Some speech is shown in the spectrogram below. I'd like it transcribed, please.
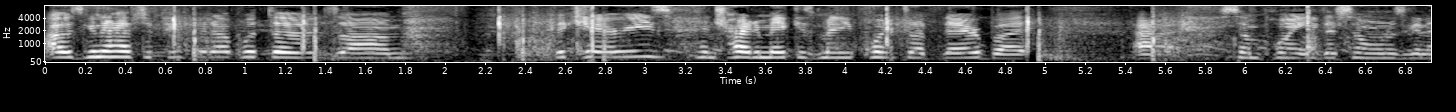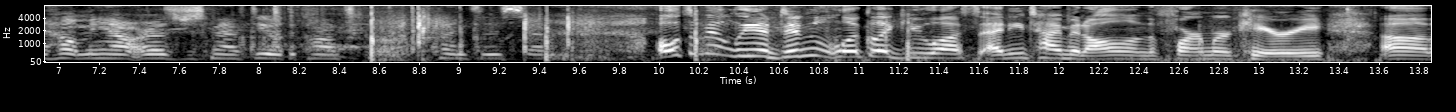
I was gonna have to pick it up with those um, the carries and try to make as many points up there. But at some point, either someone was gonna help me out, or I was just gonna have to deal with the consequences. So Ultimately, it didn't look like you lost any time at all on the farmer carry. Um,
